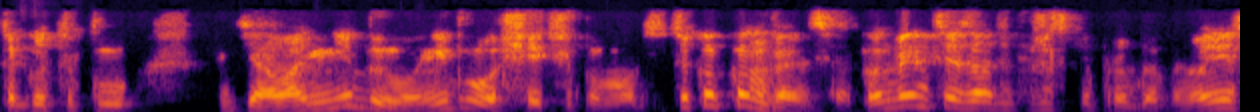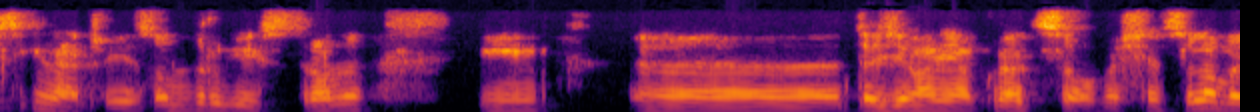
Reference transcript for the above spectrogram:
tego typu działań nie było. Nie było sieci pomocy, tylko konwencja. Konwencja załatwi wszystkie problemy. No jest inaczej, jest od drugiej strony i e, te działania akurat są. Właśnie celowo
